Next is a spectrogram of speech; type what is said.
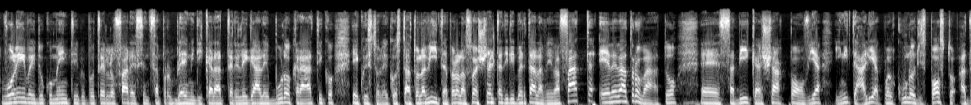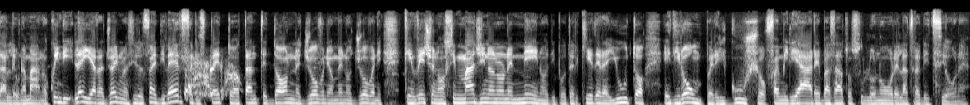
voleva i documenti per poterlo fare senza problemi di carattere legale e burocratico e questo le costato la vita, però la sua scelta di libertà l'aveva fatta e aveva trovato eh, Sabika Sharpovia in Italia qualcuno disposto a darle una mano. Quindi lei era già in una situazione diversa rispetto a tante donne giovani o meno giovani che invece non si immaginano nemmeno di poter chiedere aiuto e di rompere il guscio familiare basato sull'onore e la tradizione.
